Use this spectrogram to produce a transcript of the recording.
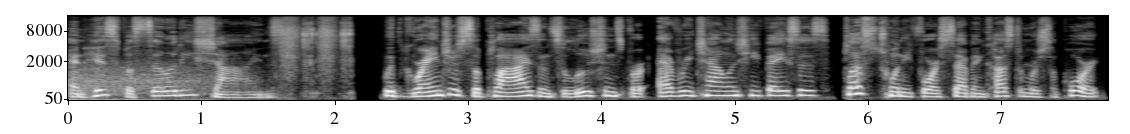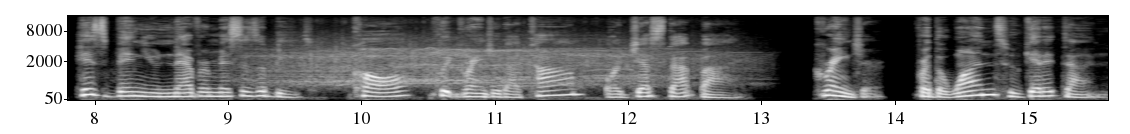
and his facility shines. With Grainger's supplies and solutions for every challenge he faces, plus 24 7 customer support, his venue never misses a beat. Call quickgranger.com or just stop by. Grainger for the ones who get it done.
